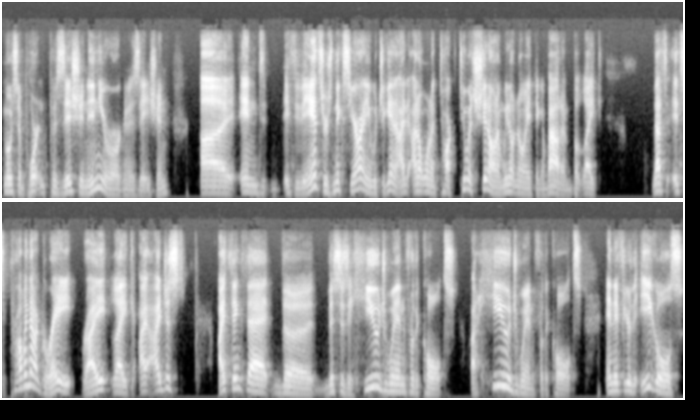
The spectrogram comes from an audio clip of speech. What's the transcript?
most important position in your organization. Uh, and if the answer is Nick Sirianni, which again, I, I don't want to talk too much shit on him. We don't know anything about him, but like that's it's probably not great, right? Like I, I just I think that the this is a huge win for the Colts, a huge win for the Colts. And if you're the Eagles,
